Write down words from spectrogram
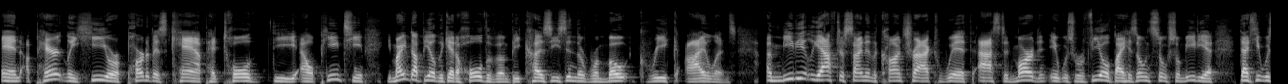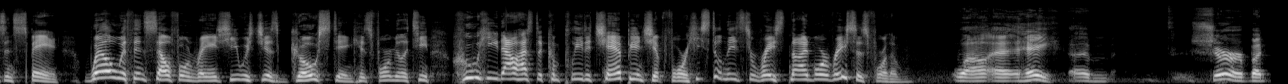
And apparently, he or part of his camp had told the Alpine team, you might not be able to get a hold of him because he's in the remote Greek islands. Immediately after signing the contract with Aston Martin, it was revealed by his own social media that he was in Spain. Well within cell phone range, he was just ghosting his Formula team, who he now has to complete a championship for. He still needs to race nine more races for them. Well, uh, hey, um, sure, but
